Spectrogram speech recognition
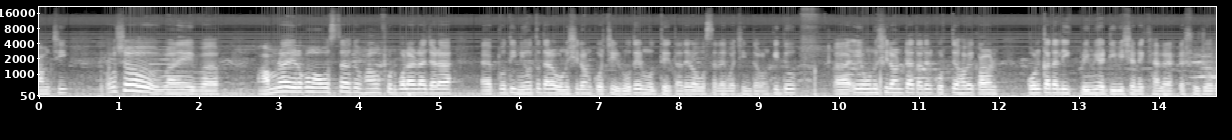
ঘামছি। অবশ্য মানে আমরা এরকম অবস্থা তো ফুটবলাররা যারা প্রতিনিয়ত তারা অনুশীলন করছে রোদের মধ্যে তাদের অবস্থাটা একবার চিন্তা করুন কিন্তু এই অনুশীলনটা তাদের করতে হবে কারণ কলকাতা লিগ প্রিমিয়ার ডিভিশনে খেলার একটা সুযোগ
